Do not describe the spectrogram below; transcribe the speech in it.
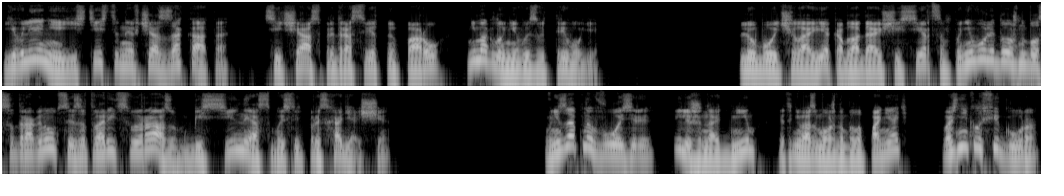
Явление, естественное в час заката, сейчас, в предрассветную пару, не могло не вызвать тревоги. Любой человек, обладающий сердцем, поневоле должен был содрогнуться и затворить свой разум, бессильный осмыслить происходящее. Внезапно в озере, или же над ним, это невозможно было понять, возникла фигура.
